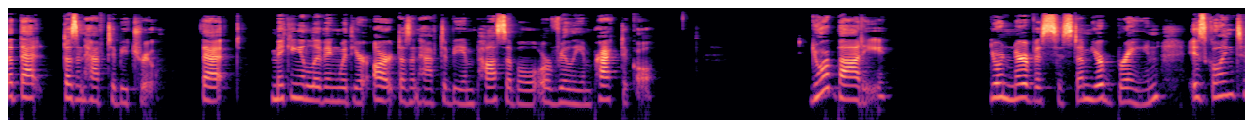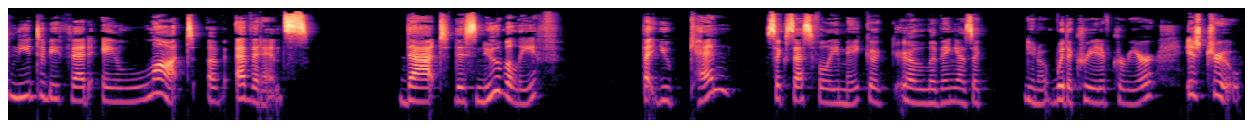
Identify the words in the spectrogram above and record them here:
that that doesn't have to be true, that making a living with your art doesn't have to be impossible or really impractical. Your body, your nervous system, your brain is going to need to be fed a lot of evidence that this new belief that you can successfully make a, a living as a you know with a creative career is true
